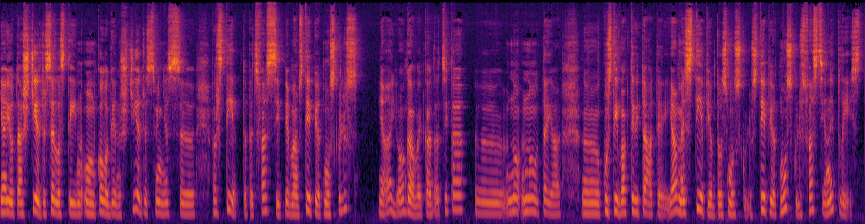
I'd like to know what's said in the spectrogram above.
Jā, jo tās šķiedras, elastīna un kolagēna šķiedras, viņas uh, var stiept. Tāpēc fascija, piemēram, stiepjot muskuļus, jā, jogā vai kādā citā uh, nu, nu, tajā uh, kustību aktivitātē, jā, mēs stiepjam tos muskuļus. Stiepjot muskuļus, fascija neplīst.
